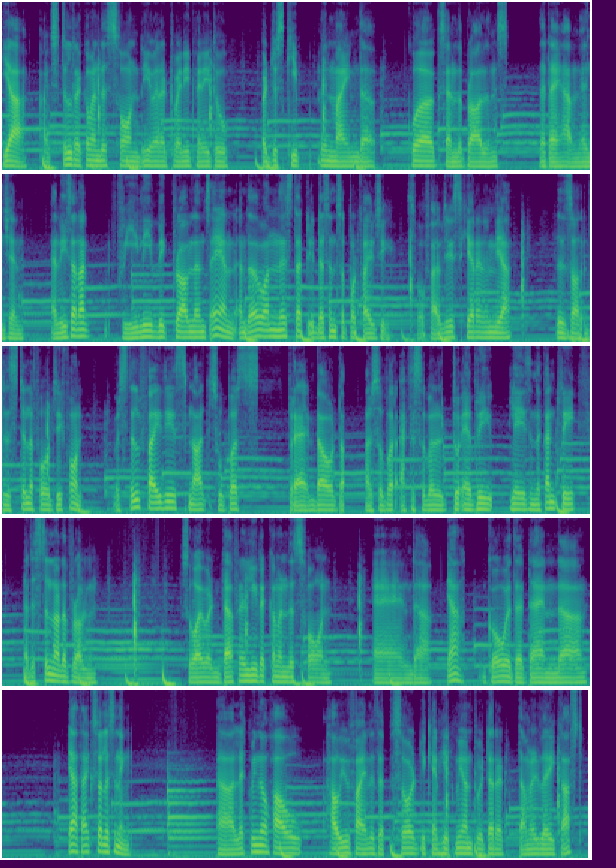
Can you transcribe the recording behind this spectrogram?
yeah, I still recommend this phone even at 2022. But just keep in mind the quirks and the problems that I have mentioned. And these are not really big problems. And another one is that it doesn't support 5G. So 5G is here in India. This is, all, this is still a 4G phone. But still 5G is not super spread out or super accessible to every place in the country. That is still not a problem. So I would definitely recommend this phone. And uh, yeah, go with it. And uh, yeah, thanks for listening. Uh, let me know how how you find this episode. You can hit me on Twitter at TamilVeryCast.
